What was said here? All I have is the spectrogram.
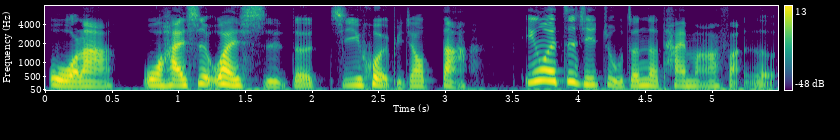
我啦，我还是外食的机会比较大，因为自己煮真的太麻烦了。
